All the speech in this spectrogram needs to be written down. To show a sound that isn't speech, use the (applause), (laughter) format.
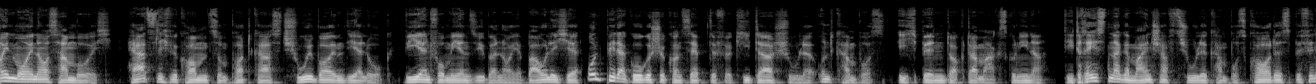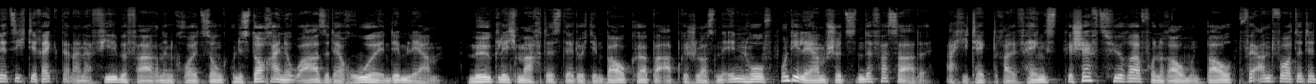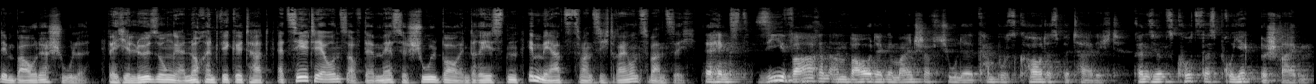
Moin Moin aus Hamburg. Herzlich willkommen zum Podcast Schulbau im Dialog. Wir informieren Sie über neue bauliche und pädagogische Konzepte für Kita, Schule und Campus. Ich bin Dr. Max Gunina. Die Dresdner Gemeinschaftsschule Campus Cordes befindet sich direkt an einer vielbefahrenen Kreuzung und ist doch eine Oase der Ruhe in dem Lärm. Möglich macht es der durch den Baukörper abgeschlossene Innenhof und die lärmschützende Fassade. Architekt Ralf Hengst, Geschäftsführer von Raum und Bau, verantwortete den Bau der Schule. Welche Lösungen er noch entwickelt hat, erzählte er uns auf der Messe Schulbau in Dresden im März 2023. Herr Hengst, Sie waren am Bau der Gemeinschaftsschule Campus Cordes beteiligt. Können Sie uns kurz das Projekt beschreiben?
